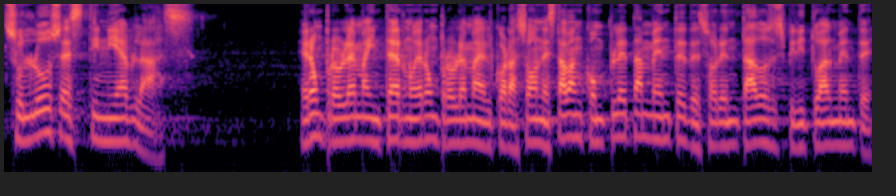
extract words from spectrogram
su luz es tinieblas. Era un problema interno, era un problema del corazón. Estaban completamente desorientados espiritualmente.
